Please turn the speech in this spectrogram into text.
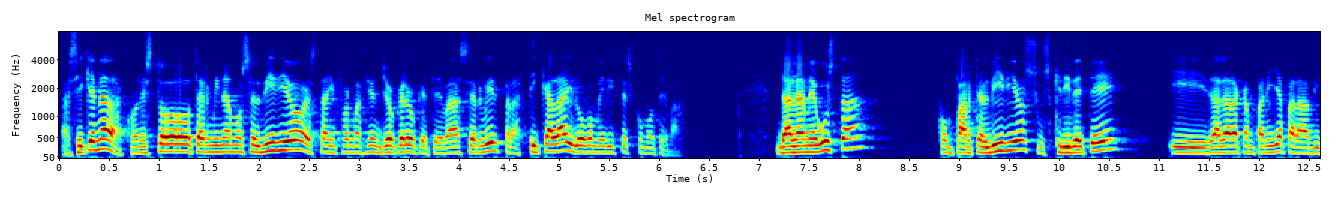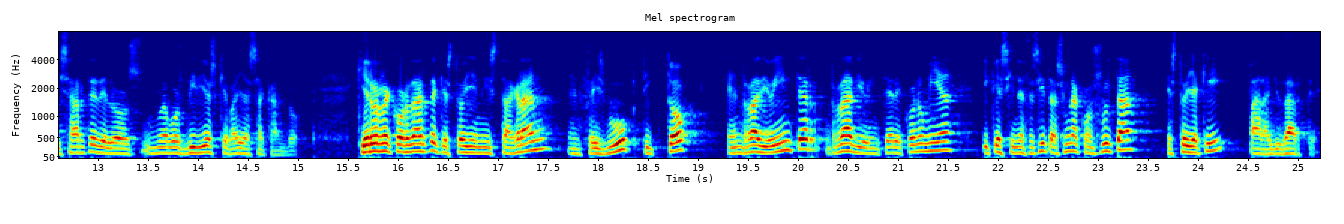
Así que nada, con esto terminamos el vídeo, esta información yo creo que te va a servir, practícala y luego me dices cómo te va. Dale a me gusta, comparte el vídeo, suscríbete y dale a la campanilla para avisarte de los nuevos vídeos que vaya sacando. Quiero recordarte que estoy en Instagram, en Facebook, TikTok, en Radio Inter, Radio Intereconomía y que si necesitas una consulta estoy aquí para ayudarte.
